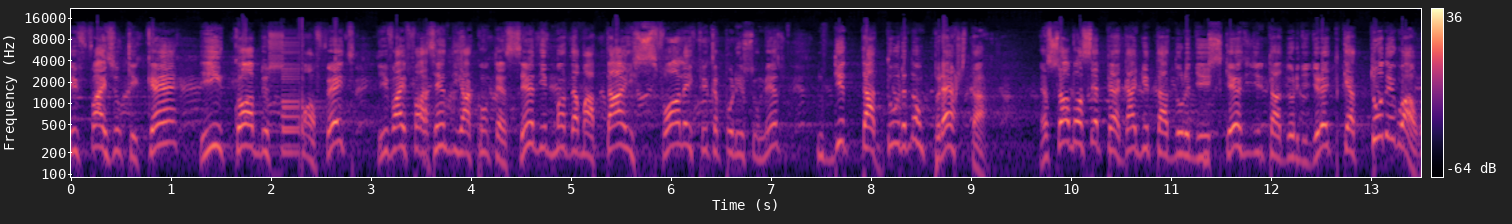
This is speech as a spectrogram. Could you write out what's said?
e faz o que quer e encobre os mal feitos e vai fazendo e acontecendo e manda matar, esfola e fica por isso mesmo. Ditadura não presta. É só você pegar ditadura de esquerda e ditadura de direita, que é tudo igual.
